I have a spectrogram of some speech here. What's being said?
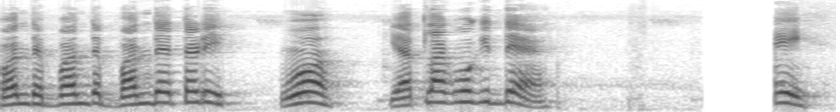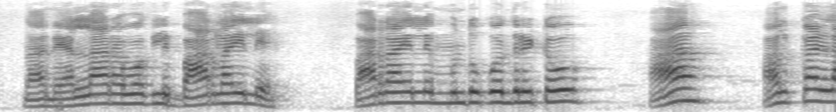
ಬಂದೆ ಬಂದೆ ಬಂದೆ ತಡಿ, ಹ್ಞೂ, ಎತ್ಲಾಗ ಹೋಗಿದ್ದೆ. ಏಯ್, ನಾನು ಎಲ್ಲಾರ ಹೋಗ್ಲಿ, ಬಾರ್ಲಾ ಇಲ್ಲಿ. ಬಾರ್ಲಾ ಇಲ್ಲಿ ಮುಂದಕ್ಕೆ ಬಂದ್ರಿಟ್ಟು ಆ, ಅಲ್ಕಳ್ಳ,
